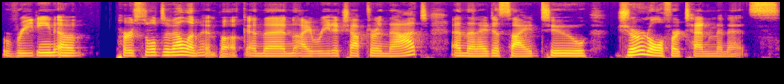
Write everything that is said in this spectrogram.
reading a personal development book and then I read a chapter in that and then I decide to journal for 10 minutes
